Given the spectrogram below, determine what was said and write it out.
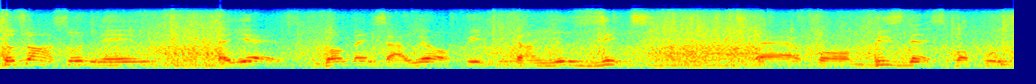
so so and so name. Uh, yes, government is aware of it. You can use it uh, for business purpose.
